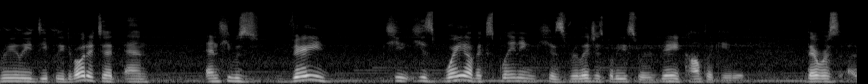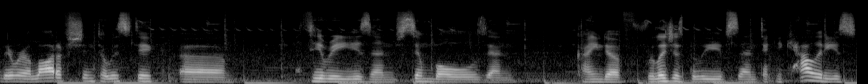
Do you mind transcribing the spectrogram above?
really deeply devoted to it, and and he was very he, his way of explaining his religious beliefs was very complicated. There was there were a lot of Shintoistic uh, theories and symbols and kind of religious beliefs and technicalities,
